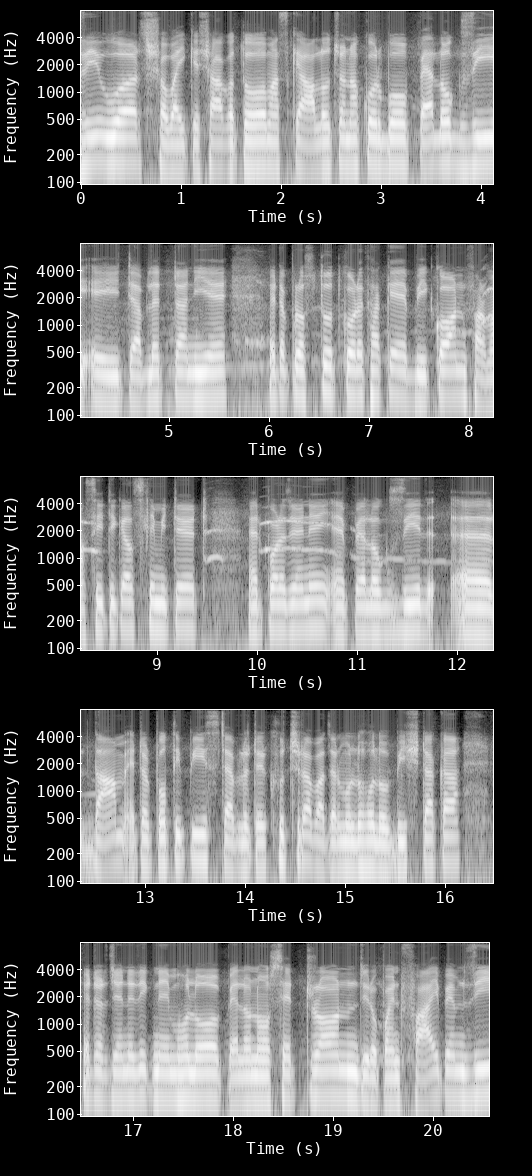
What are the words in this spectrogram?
ভিউয়ার্স, সবাইকে স্বাগতম। আজকে আলোচনা করব প্যালক্সি এই ট্যাবলেটটা নিয়ে। এটা প্রস্তুত করে থাকে বিকন ফার্মাসিউটিক্যালস লিমিটেড। এরপরে জেনে নেই প্যালক্সির দাম। এটার প্রতি পিস ট্যাবলেটের খুচরা বাজার মূল্য হলো বিশ টাকা। এটার জেনেরিক নেম হলো palonosetron zero point five MG.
